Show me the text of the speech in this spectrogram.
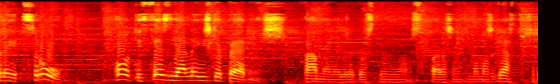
straight through. Ό,τι θες διαλέγεις και παίρνεις. Πάμε με το στο παρασύνθημα μας γκάστρωσε.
